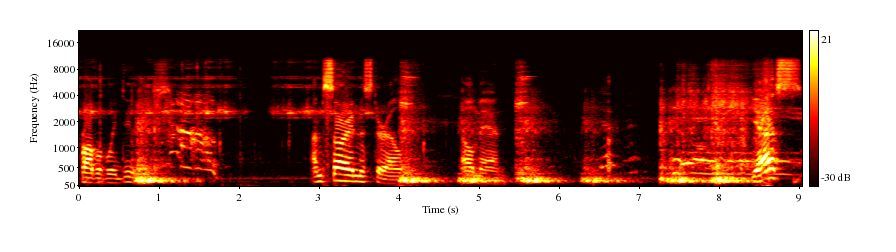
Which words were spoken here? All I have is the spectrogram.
probably do this. I'm sorry, Mr. L. Oh, man. Yes?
